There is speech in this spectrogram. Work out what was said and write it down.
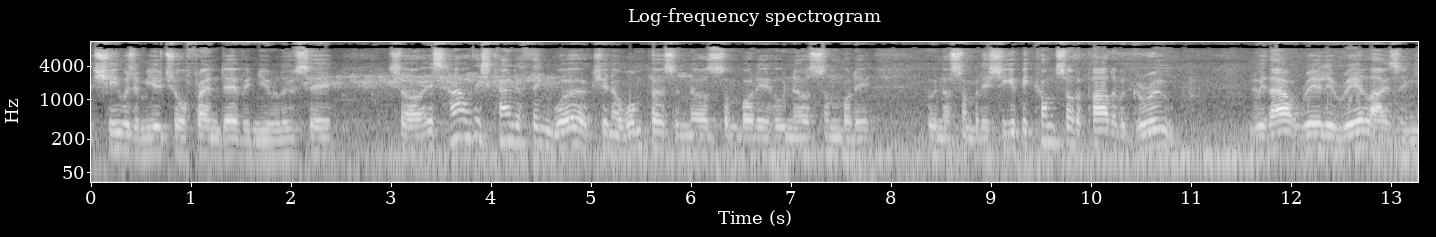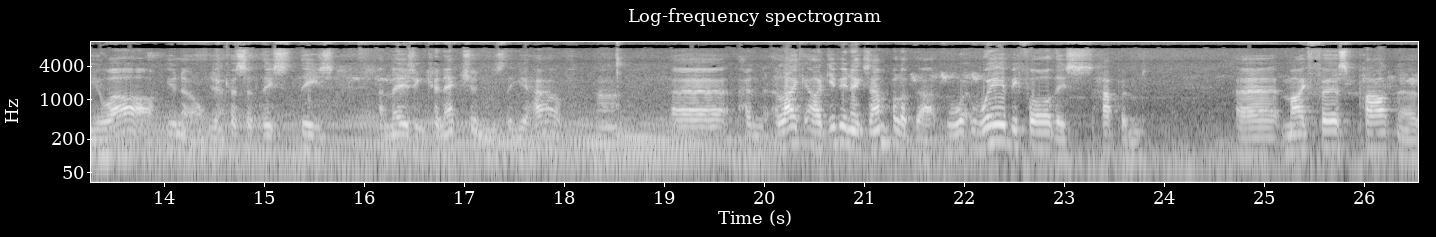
she was a mutual friend. David knew Lucie, so it's how this kind of thing works. You know, one person knows somebody who knows somebody who knows somebody, so you become sort of part of a group without really realizing you are. You know, Yeah. because of these these amazing connections that you have. Uh-huh. Uh, and like, I'll give you an example of that. W- way before this happened, uh, my first partner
